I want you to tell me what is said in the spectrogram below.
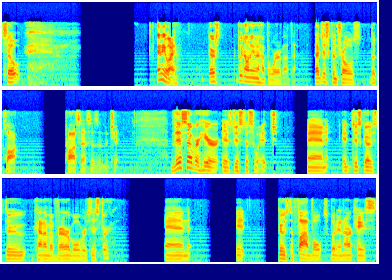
So anyway, there's we don't even have to worry about that. That just controls the clock processes in the chip. This over here is just a switch and it just goes through kind of a variable resistor and it goes to 5 volts but in our case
